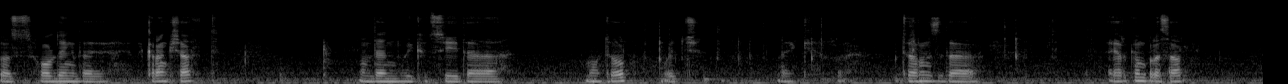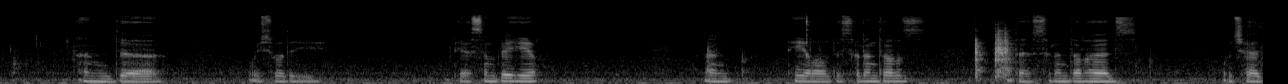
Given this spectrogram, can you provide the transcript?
it was holding the, the crankshaft and then we could see the motor which like turns the air compressor and uh, we saw the the assembly here and here are the cylinders the cylinder heads which had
